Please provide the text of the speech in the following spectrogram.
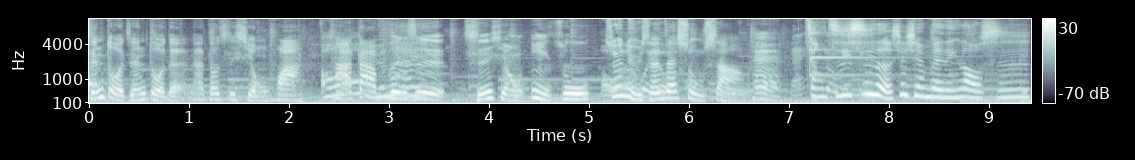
整朵整朵的，那都是雄花，它大部分是雌雄异株，所以女生在树上。哎，长知识了，谢谢美玲老师。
